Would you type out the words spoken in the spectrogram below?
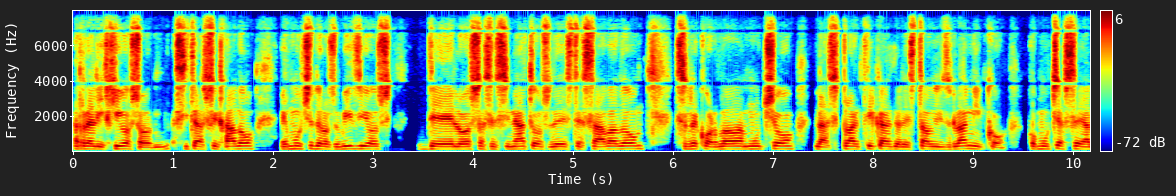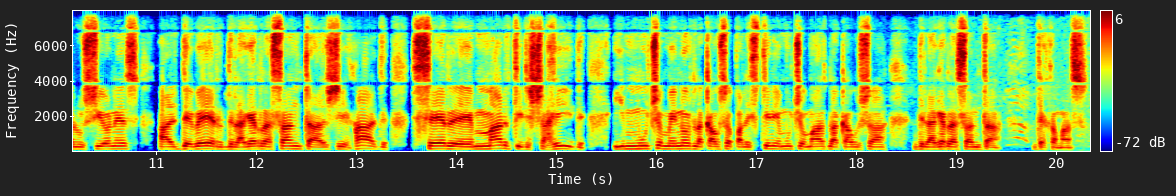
religioso. Si te has fijado en muchos de los vídeos de los asesinatos de este sábado, se recordaba mucho las prácticas del Estado Islámico, con muchas alusiones al deber de la guerra santa, jihad, ser eh, mártir, shahid, y mucho menos la causa palestina y mucho más la causa de la guerra santa de Hamas.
